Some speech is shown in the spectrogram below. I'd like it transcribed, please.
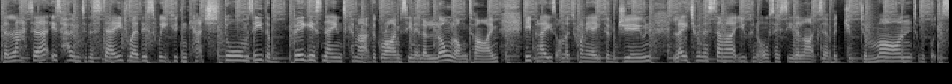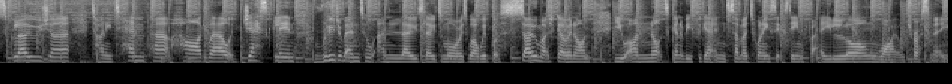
The latter is home to the stage where this week you can catch Stormzy, the biggest name to come out of the grime scene in a long, long time. He plays on the 28th of June. Later in the summer, you can also see the likes of Duke Dumont, we've got Disclosure, Tinie Tempah, Hardwell, Jess Glynne, And loads, loads more as well. We've got so much going on. You are not going to be forgetting summer 2016 for a long while, trust me.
